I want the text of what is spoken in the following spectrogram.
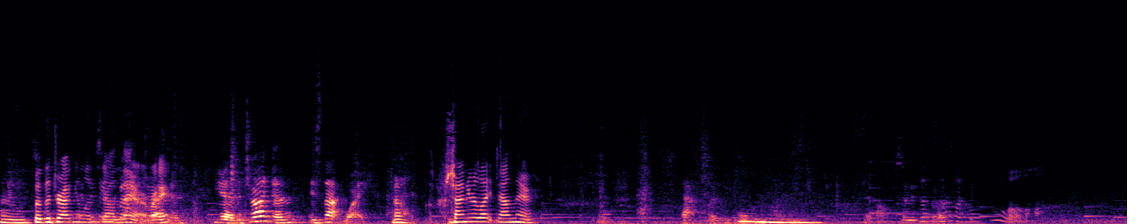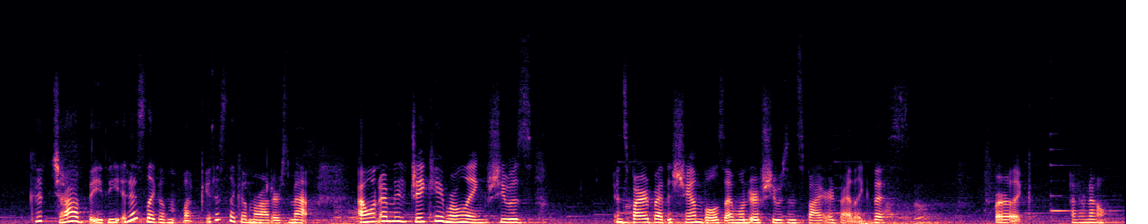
Mm. But the dragon lives down there, right? Yeah, the dragon is that way. No. Shine your light down there. That's where the organ set up. So it does sound like a Cool. Good job, baby. It is like a like it is like a Marauders map. I wonder I if J.K. Rowling she was inspired by the shambles. I wonder if she was inspired by like this. or like, I don't know.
